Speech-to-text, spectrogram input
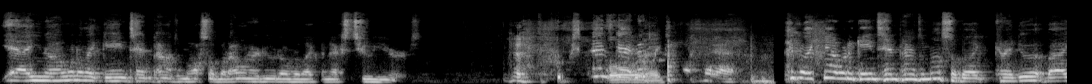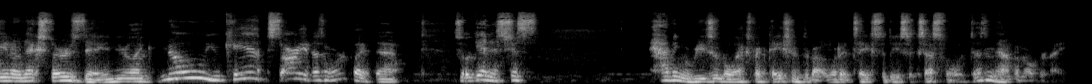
yeah, you know, I want to like gain ten pounds of muscle, but I want to do it over like the next two years. That's got no Boring. People are like, yeah, I want to gain 10 pounds of muscle, but like, can I do it by, you know, next Thursday? And you're like, no, you can't. Sorry, it doesn't work like that. So again, it's just having reasonable expectations about what it takes to be successful. It doesn't happen overnight.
